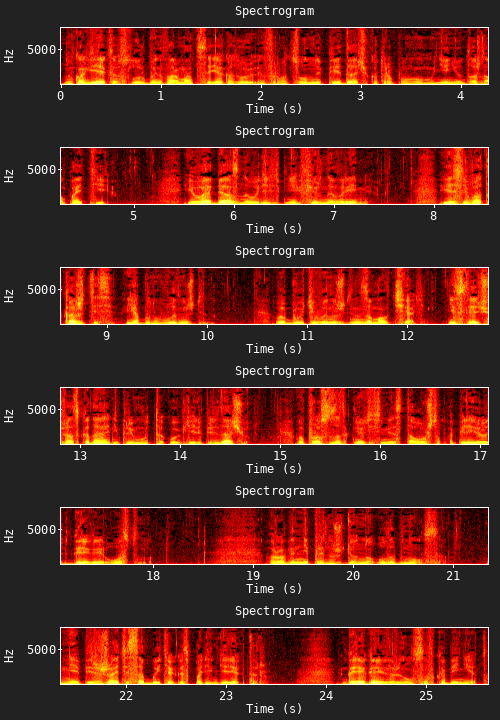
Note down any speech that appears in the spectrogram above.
Но как директор службы информации я готовлю информационную передачу, которая, по моему мнению, должна пойти. И вы обязаны выделить мне эфирное время. Если вы откажетесь, я буду вынужден. Вы будете вынуждены замолчать. И в следующий раз, когда я не приму такую телепередачу, вы просто заткнетесь вместо того, чтобы апеллировать Грегори Остону. Робин непринужденно улыбнулся. «Не опережайте события, господин директор». Грегори вернулся в кабинет.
